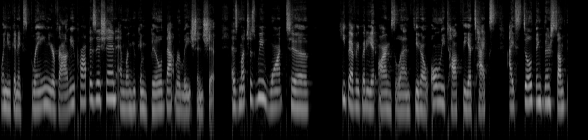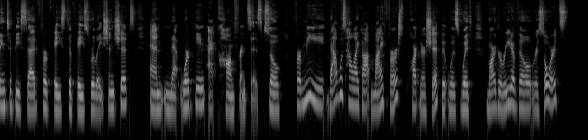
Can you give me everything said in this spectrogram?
when you can explain your value proposition, and when you can build that relationship. As much as we want to keep everybody at arm's length, you know, only talk via text. I still think there's something to be said for face to face relationships and networking at conferences. So for me, that was how I got my first partnership. It was with Margaritaville Resorts.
